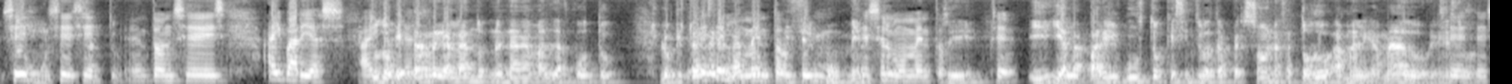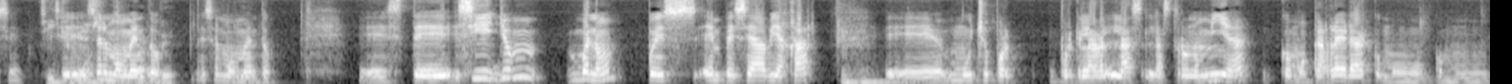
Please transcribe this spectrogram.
Sí, ¿Cómo- sí, sí. exacto? Entonces, hay varias. Hay Entonces, lo que estás regalando no es nada más la foto. Lo que estás Es el regalando momento. es el momento. Es el momento. Sí. Sí. Y, y a la par el gusto que sintió la otra persona. O sea, todo amalgamado en Sí, eso. sí, sí. Sí, es el momento. Es el momento. Este, sí, yo, bueno, pues empecé a viajar eh, mucho por, porque la, la- la astronomía como carrera, como, como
